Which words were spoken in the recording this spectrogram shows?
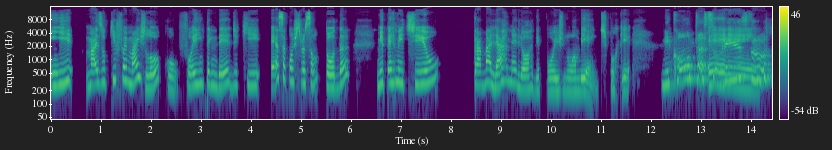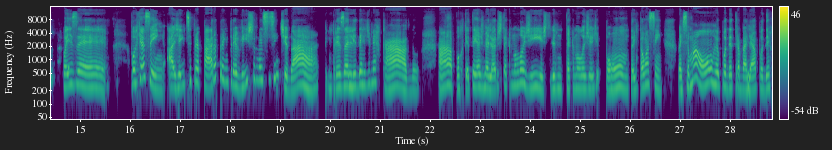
E mas o que foi mais louco foi entender de que essa construção toda me permitiu trabalhar melhor depois no ambiente, porque me conta sobre é, isso. Pois é. Porque assim, a gente se prepara para a entrevista nesse sentido. Ah, empresa líder de mercado. Ah, porque tem as melhores tecnologias, tecnologia de ponta. Então, assim, vai ser uma honra eu poder trabalhar, poder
